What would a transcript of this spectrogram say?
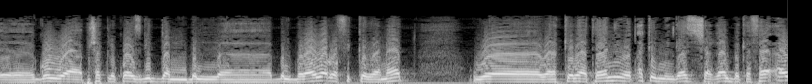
آه، جوه بشكل كويس جدا بال... بال blower وأفك الرامات وأركبها تاني وأتأكد إن الجهاز شغال بكفاءة.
